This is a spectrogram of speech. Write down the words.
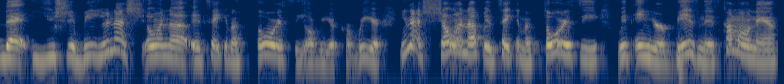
that you should be. You're not showing up and taking authority over your career. You're not showing up and taking authority within your business. Come on now.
